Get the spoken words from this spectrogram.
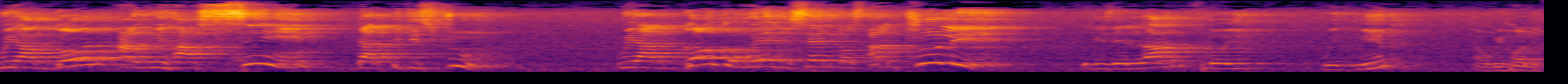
we have gone and we have seen that it is true. We have gone to where you sent us, and truly, it is a land flowing with milk and with honey.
